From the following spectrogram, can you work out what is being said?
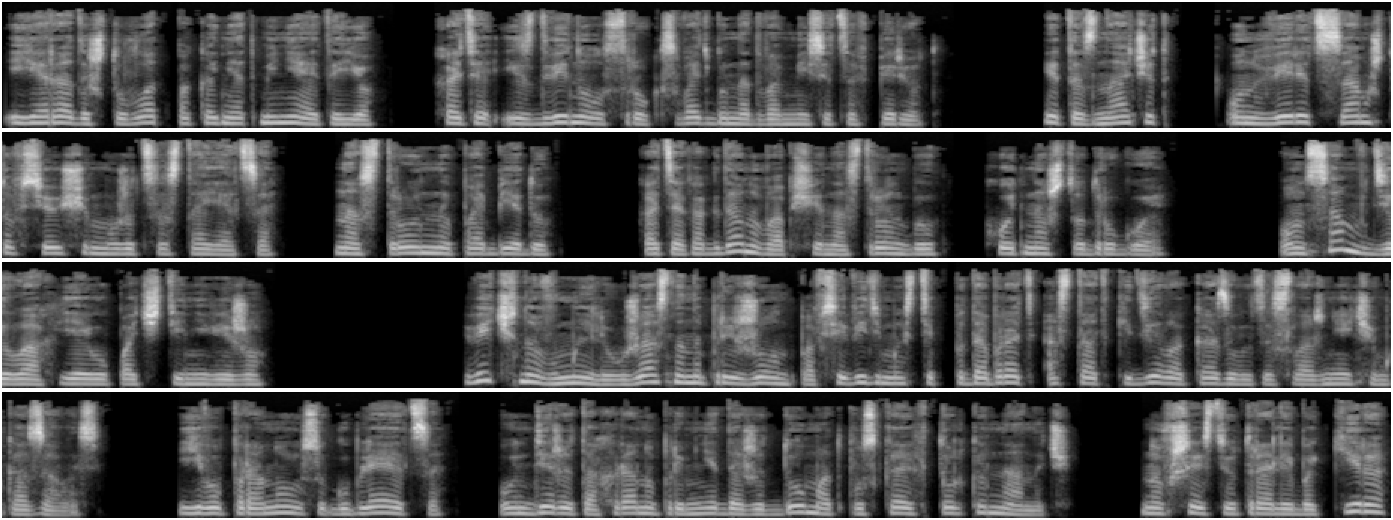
и я рада, что Влад пока не отменяет ее, хотя и сдвинул срок свадьбы на два месяца вперед. Это значит, он верит сам, что все еще может состояться, настроен на победу, хотя когда он вообще настроен был хоть на что другое. Он сам в делах, я его почти не вижу. Вечно в мыле, ужасно напряжен, по всей видимости, подобрать остатки дела оказывается сложнее, чем казалось. Его паранойя усугубляется, он держит охрану при мне даже дома, отпуская их только на ночь. Но в шесть утра либо Кира,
